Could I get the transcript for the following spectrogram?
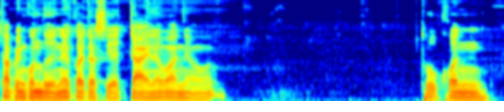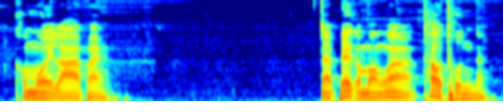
ถ้าเป็นคนอื่นเนี่ยก็จะเสียใจนะว่าเนี่ยถูกคนขโมยลาไป แต่เป้ก็มองว่าเท่าทุนนะเ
